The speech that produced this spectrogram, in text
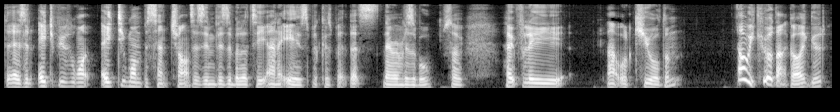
there's an 81% chance of invisibility, and it is because that's they're invisible. So hopefully that will cure them. Oh, we cured that guy. Good.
